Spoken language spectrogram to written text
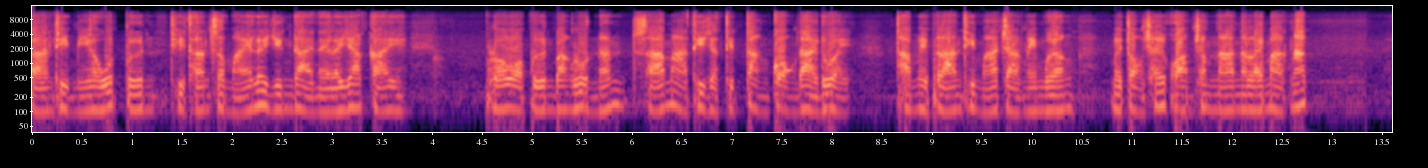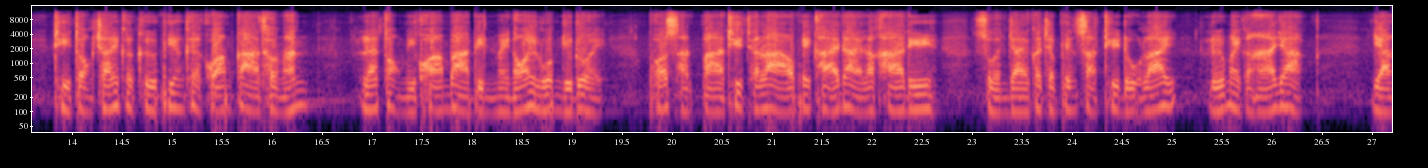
การที่มีอาวุธปืนที่ทันสมัยและยิงได้ในระยะไกล เพราะว่าปืนบางรุ่นนั้นสามารถที่จะติดตั้งกล้องได้ด้วยทำให้พรานที่มาจากในเมือง ไม่ต้องใช้ความชำนาญอะไรมากนัก ที่ต้องใช้ก็คือเพียงแค่ความกล้าเท่านั้น และต้องมีความบ้าบินไม่น้อยรวมอยู่ด้วย เพราะสัตว์ป่าที่จะล่าเอาไปขายได้ราคาดี ส่วนใหญ่ก็จะเป็นสัตว์ที่ดุร้ายหรือไม่ก็หายาก อย่าง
